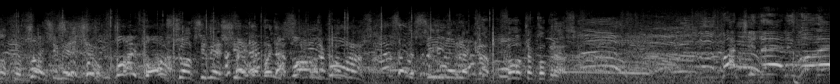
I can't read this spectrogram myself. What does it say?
Volta, o senhor se mexeu. Vai, volta. O senhor se mexeu. Volta a cobrança. Sim, não reclama. Volta a cobrança. Bate nele, goleiro!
